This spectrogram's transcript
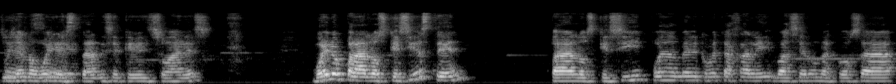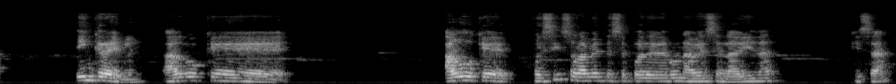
yo ya no voy a estar, dice Kevin Suárez. Bueno, para los que sí estén, para los que sí puedan ver el cometa Halley, va a ser una cosa increíble. Algo que algo que, pues sí, solamente se puede ver una vez en la vida, quizá,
